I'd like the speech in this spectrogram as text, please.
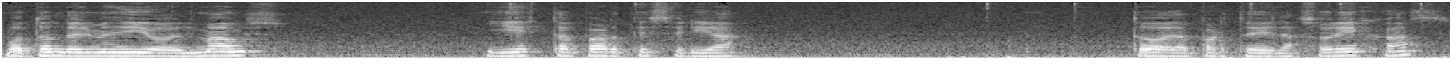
botón del medio del mouse y esta parte sería toda la parte de las orejas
